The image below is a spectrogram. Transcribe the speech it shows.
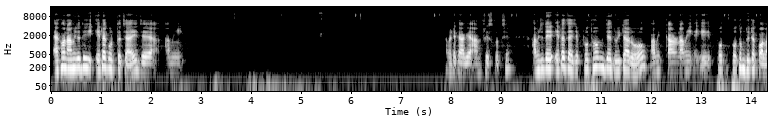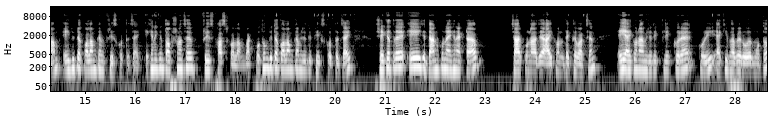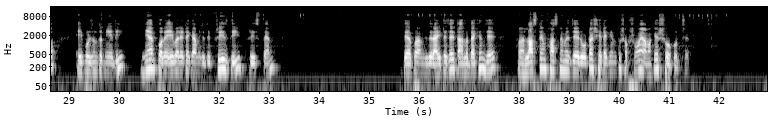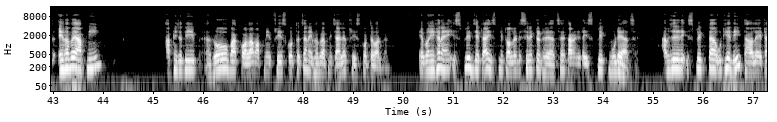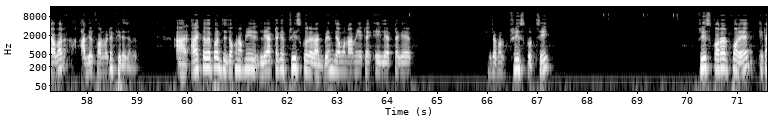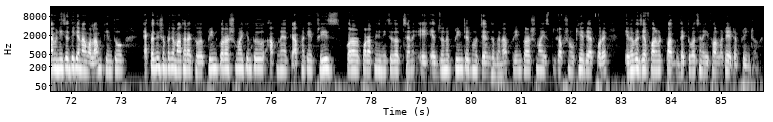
এখন আমি যদি এটা করতে চাই যে আমি আমি এটাকে আগে আনফ্রিজ করছি। আমি যদি এটা চাই যে প্রথম যে দুইটা রো আমি কারণ আমি প্রথম দুইটা কলাম এই দুইটা কলামকে আমি ফ্রিজ করতে চাই। এখানে কিন্তু অপশন আছে ফ্রিজ ফার্স্ট কলাম বাট প্রথম দুইটা কলামকে আমি যদি ফিক্স করতে চাই, সেক্ষেত্রে এই যে ডান কোনা এখানে একটা চার কোনা যে আইকন দেখতে পাচ্ছেন, এই আইকনে আমি যদি ক্লিক করে, করি একইভাবে রো এর মতো, এই পর্যন্ত নিয়ে দিই। নেওয়ার পরে এবার এটাকে আমি যদি ফ্রিজ দিই ফ্রিজ পেন দেওয়ার পর আমি যদি রাইটে যাই, তাহলে দেখেন যে লাস্ট নেম ফার্স্ট নেমের যে রোটা সেটা কিন্তু সবসময় আমাকে শো করছে। তো এভাবে আপনি আপনি যদি রো বা কলাম আপনি ফ্রিজ করতে চান, এভাবে আপনি চাইলে ফ্রিজ করতে পারবেন। এবং এখানে স্প্লিট যেটা স্প্লিট অলরেডি সিলেক্টেড হয়ে আছে, কারণ এটা স্প্লিট মুডে আছে। আমি যদি স্প্লিটটা উঠিয়ে দিই, তাহলে এটা আবার আগের ফরম্যাটে ফিরে যাবে। আর আরেকটা ব্যাপার যে, যখন আপনি লেয়ারটাকে ফ্রিজ করে রাখবেন, যেমন আমি এটা এই লেয়ারটাকে যখন ফ্রিজ করছি ফ্রিজ করার পরে এটা আমি নিচের দিকে নামালাম, কিন্তু একটা জিনিস আপনাকে মাথায় রাখতে হবে প্রিন্ট করার সময় কিন্তু আপনাকে আপনাকে ফ্রিজ করার পর আপনি নিচে যাচ্ছেন, এই, এর জন্য প্রিন্টের কোনো চেঞ্জ হবে না। প্রিন্ট করার সময় স্প্লিট অপশন উঠিয়ে দেওয়ার পরে এভাবে যে ফরম্যাট দেখতে পাচ্ছেন এই ফরম্যাটে এটা প্রিন্ট হবে।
